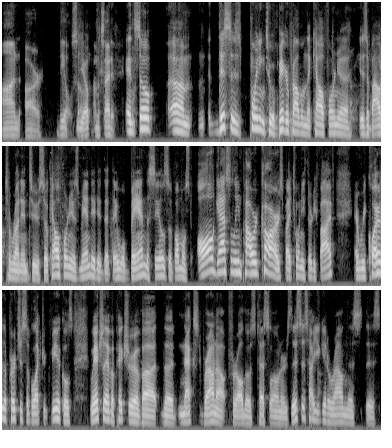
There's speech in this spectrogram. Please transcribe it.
on our deal. So Yep. I'm excited. And so um, this is pointing to a bigger problem that California is about to run into. So, California has mandated that they will ban the sales of almost all gasoline powered cars by 2035 and require the purchase of electric vehicles. We actually have a picture of uh, the next brownout for all those Tesla owners. This is how you get around this this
